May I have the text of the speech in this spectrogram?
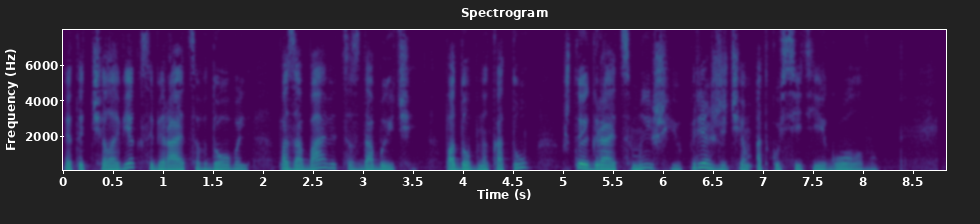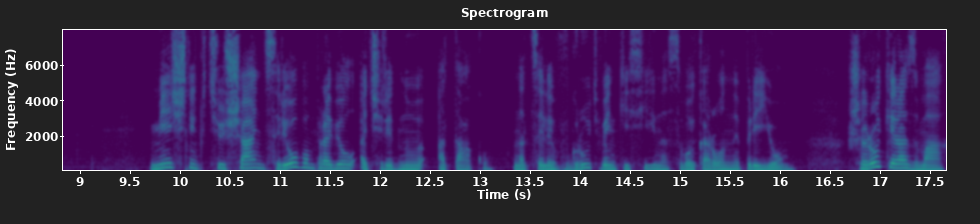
Этот человек собирается вдоволь позабавиться с добычей, подобно коту, что играет с мышью, прежде чем откусить ей голову. Мечник Тюшань с ревом провел очередную атаку, нацелив в грудь Венкисина свой коронный прием. Широкий размах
